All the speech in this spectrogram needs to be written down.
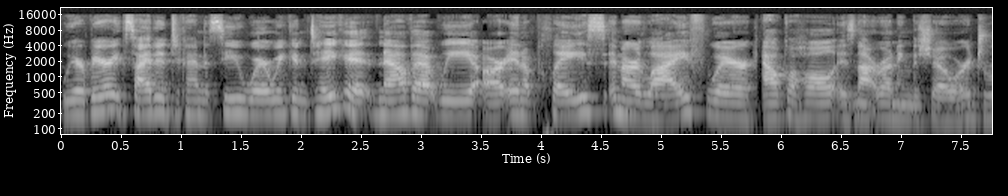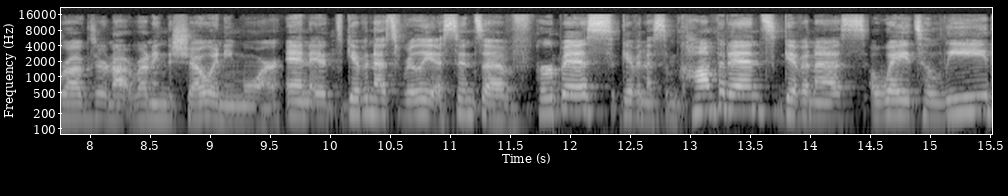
we are very excited to kind of see where we can take it now that we are in a place in our life where alcohol is not running the show or drugs are not running the show anymore. And it's given us really a sense of purpose, given us some confidence, given us a way to lead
